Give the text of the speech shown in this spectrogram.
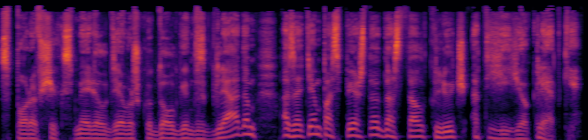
Споровщик смерил девушку долгим взглядом, а затем поспешно достал ключ от ее клетки.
